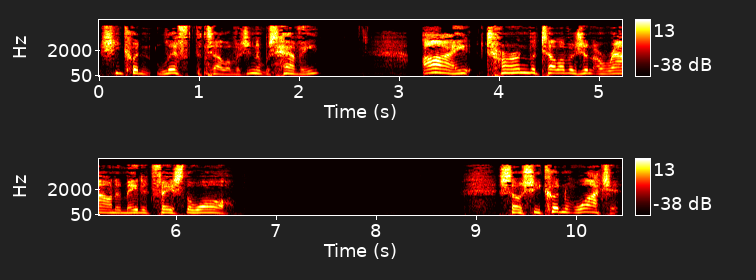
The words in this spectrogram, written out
she couldn't lift the television. It was heavy. I turned the television around and made it face the wall. so she couldn't watch it.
